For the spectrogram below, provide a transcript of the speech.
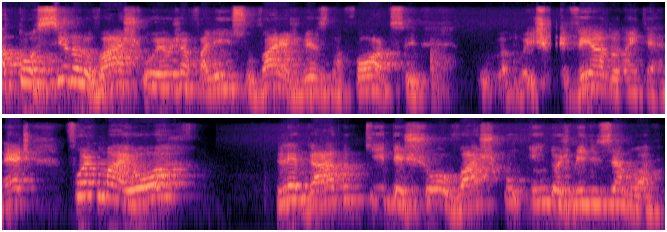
A torcida do Vasco, eu já falei isso várias vezes na Fox, escrevendo na internet, foi o maior legado que deixou o Vasco em 2019.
